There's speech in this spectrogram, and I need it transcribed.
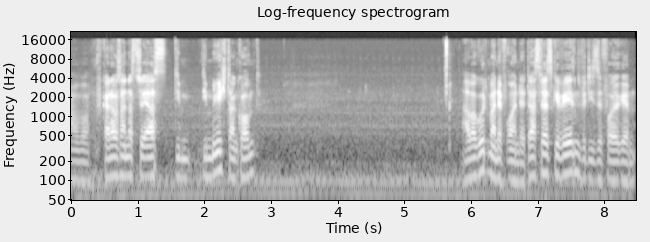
Aber kann auch sein, dass zuerst die, die Milch dann kommt. Aber gut, meine Freunde, das wäre es gewesen für diese Folge.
